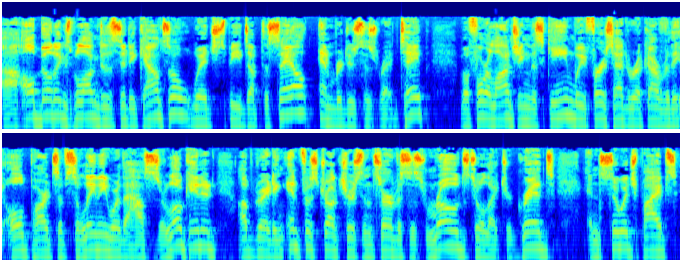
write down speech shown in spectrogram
Uh, all buildings belong to the city council, which speeds up the sale and reduces red tape. Before launching the scheme, we first had to recover the old parts of Salemi where the houses are located, upgrading infrastructures and services from roads to electric grids and sewage pipes.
